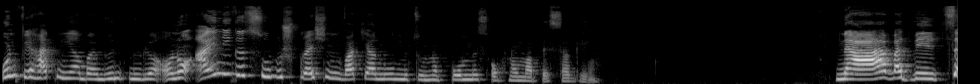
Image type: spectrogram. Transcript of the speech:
Und wir hatten ja beim Windmühle auch noch einiges zu besprechen, was ja nun mit so einer Pommes auch noch mal besser ging. Na, was willst du?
